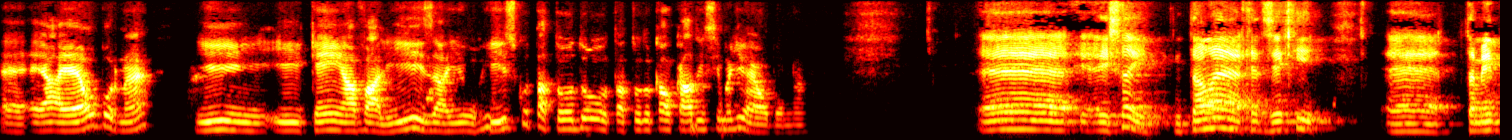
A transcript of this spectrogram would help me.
é, é a Elbor, né? E, e quem avaliza e o risco tá todo tá todo calcado em cima de Elbor, né? É, é isso aí. Então, é, quer dizer que é, também,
